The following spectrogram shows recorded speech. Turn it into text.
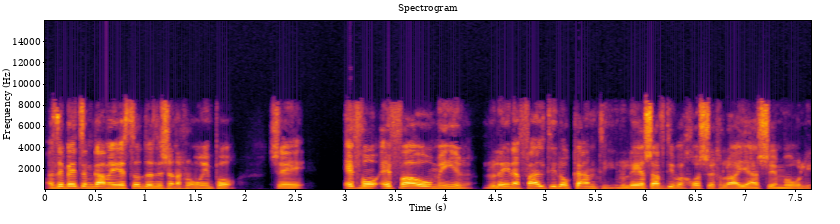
אז זה בעצם גם היסוד הזה שאנחנו אומרים פה, שאיפה איפה האור מאיר? לולי נפלתי לא קמתי, לולי ישבתי בחושך לא היה השם אור לי.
